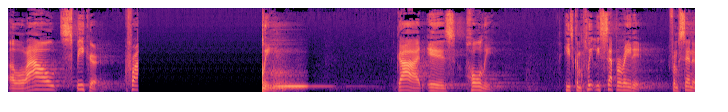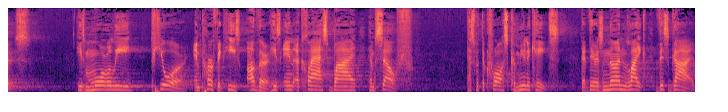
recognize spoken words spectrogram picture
a loud speaker crying. God is holy. He's completely separated from sinners. He's morally pure and perfect. He's other. He's in a class by himself. That's what the cross communicates that there is none like this God,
